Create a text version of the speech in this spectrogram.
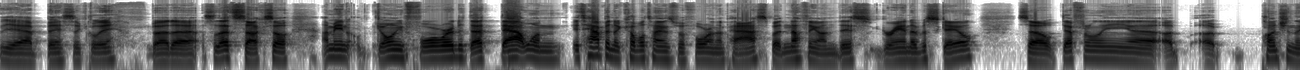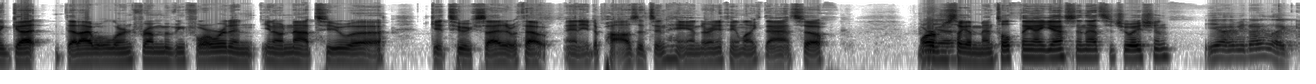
Yeah, basically. But uh so that sucks. So I mean, going forward, that that one it's happened a couple times before in the past, but nothing on this grand of a scale. So definitely uh, a a punch in the gut that I will learn from moving forward, and you know, not to uh, get too excited without any deposits in hand or anything like that. So more of just like a mental thing, I guess, in that situation. Yeah, I mean, I like.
